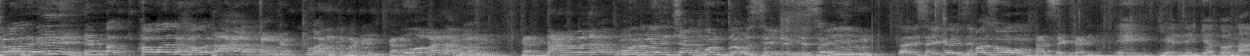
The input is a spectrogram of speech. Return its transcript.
તો નહીં હવાલે હવાલે ઓ બધા. તારા બધા? હું હવે ચાકુન તારું સહી લખી સહી તારી સહી કરશે પાછું એ ઘેર જઈને કહેતો ના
